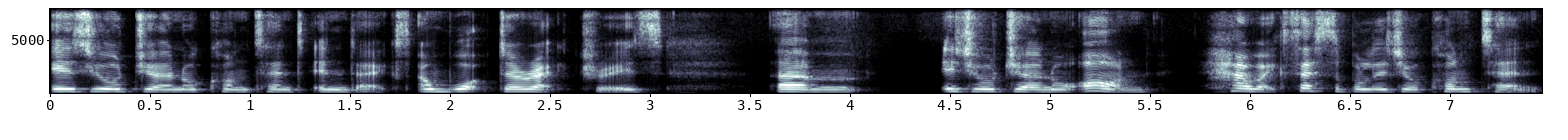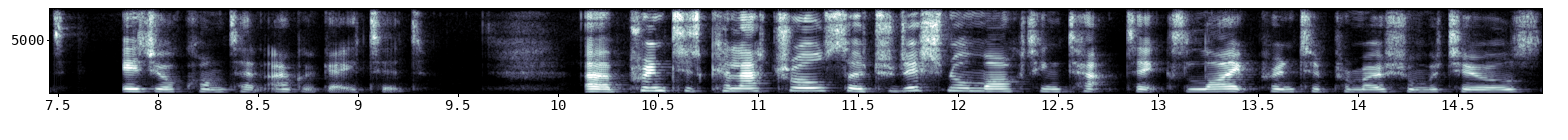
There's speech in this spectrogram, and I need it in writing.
is your journal content index and what directories um, is your journal on? How accessible is your content? Is your content aggregated? Uh, printed collateral, so traditional marketing tactics like printed promotional materials,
